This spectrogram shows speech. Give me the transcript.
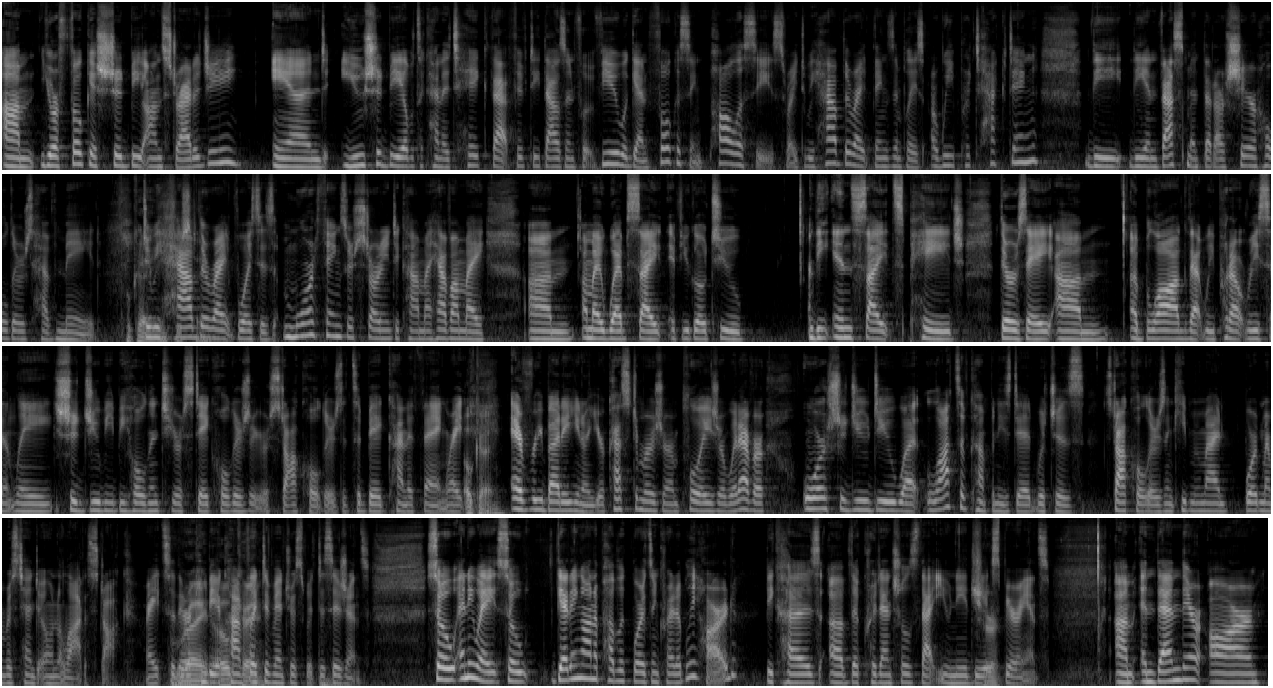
um, your focus should be on strategy. And you should be able to kind of take that 50,000 foot view again, focusing policies, right? Do we have the right things in place? Are we protecting the the investment that our shareholders have made? Okay, Do we have the right voices? More things are starting to come. I have on my um, on my website. If you go to the insights page there's a um, a blog that we put out recently should you be beholden to your stakeholders or your stockholders it's a big kind of thing right Okay. everybody you know your customers your employees or whatever or should you do what lots of companies did which is stockholders and keep in mind board members tend to own a lot of stock right so there Right, can be a okay. conflict of interest with decisions so anyway so getting on a public board is incredibly hard because of the credentials that you need the Sure. experience um, and then there are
